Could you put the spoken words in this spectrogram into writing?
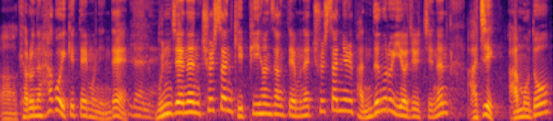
어, 결혼을 하고 있기 때문인데 네네. 문제는 출산 기피 현상 때문에 출산율 반등으로 이어질지는 아직 아무도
